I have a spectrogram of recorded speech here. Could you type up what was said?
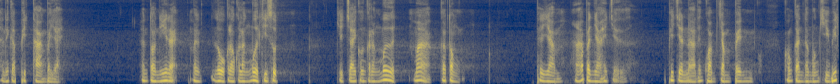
อันนี้ก็ผิดทางไปใหญ่ฉะนั้นตอนนี้แหละมันโลกเรากำลังมืดที่สุด จิตใจคนกำลังมืดมากก็ต้อง พยายามหาปัญญาให้เจอ พิจารณาถึงความจำเป็นของการดำรงชีวิต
